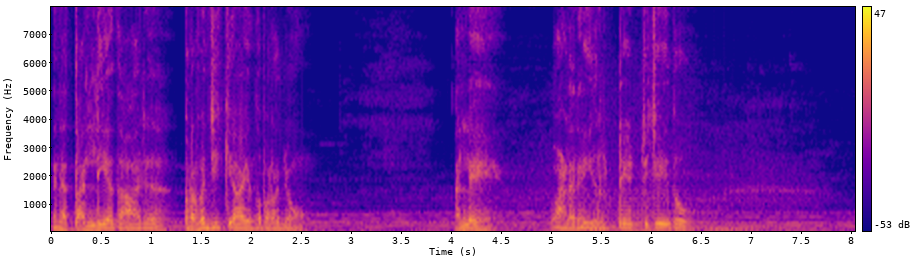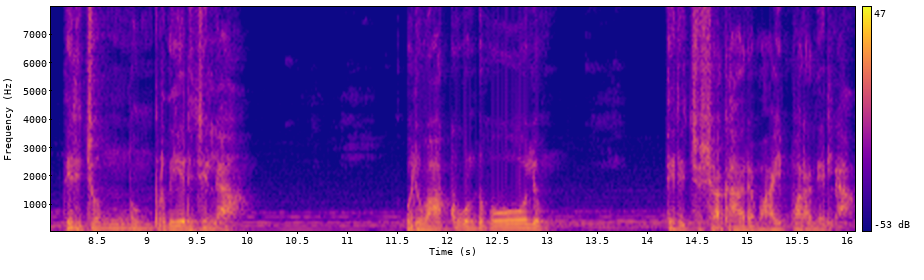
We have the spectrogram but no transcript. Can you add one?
നിന്നെ തല്ലിയതാര് പ്രവചിക്കുക എന്ന് പറഞ്ഞു. അല്ലേ? വളരെ ഇറിറ്റേറ്റ് ചെയ്തു. തിരിച്ചൊന്നും പ്രതികരിച്ചില്ല. ഒരു വാക്കുകൊണ്ട് പോലും തിരിച്ചു ശകാരമായി പറഞ്ഞില്ല.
